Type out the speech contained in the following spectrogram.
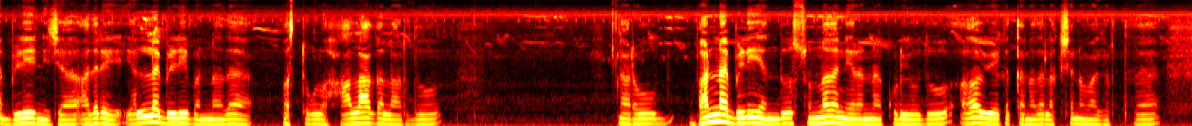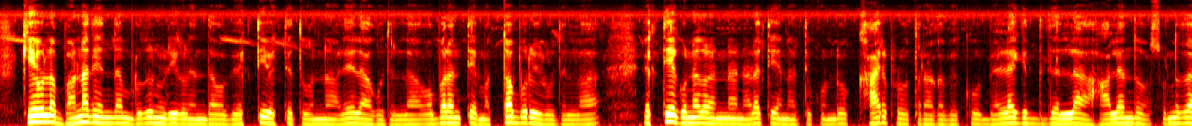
ಬಿಳಿ ನಿಜ, ಆದರೆ ಎಲ್ಲ ಬಿಳಿ ಬಣ್ಣದ ವಸ್ತುಗಳು ಹಾಲಾಗಲಾರದು ಯಾರು? ಬಣ್ಣ ಬಿಳಿ ಎಂದು ಸುಣ್ಣದ ನೀರನ್ನು ಕುಡಿಯುವುದು ಅವಿವೇಕತನದ ಲಕ್ಷಣವಾಗಿರುತ್ತದೆ ಕೇವಲ ಬಣ್ಣದಿಂದ ಮೃದು ನುಡಿಗಳಿಂದ ಒಬ್ಬ ವ್ಯಕ್ತಿ ವ್ಯಕ್ತಿತ್ವವನ್ನು ಅಳೆಯಲಾಗುವುದಿಲ್ಲ, ಒಬ್ಬರಂತೆ ಮತ್ತೊಬ್ಬರು ಇರುವುದಿಲ್ಲ. ವ್ಯಕ್ತಿಯ ಗುಣಗಳನ್ನು ನಡತೆಯನ್ನು ಅರಿತುಕೊಂಡು ಕಾರ್ಯಪ್ರವೃತ್ತರಾಗಬೇಕು. ಬೆಳಗಿದ್ದೆಲ್ಲ ಹಾಲೆಂದು ಸುಣ್ಣದ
